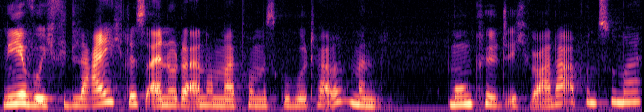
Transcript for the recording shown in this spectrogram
Nähe, wo ich vielleicht das ein oder andere Mal Pommes geholt habe, man munkelt, ich war da ab und zu mal,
